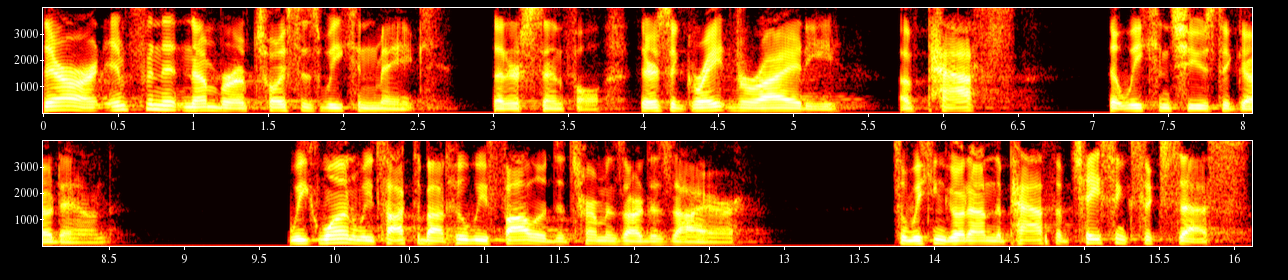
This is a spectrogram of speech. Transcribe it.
There are an infinite number of choices we can make that are sinful. There's a great variety of paths that we can choose to go down. Week one, we talked about who we follow determines our desire. So we can go down the path of chasing success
